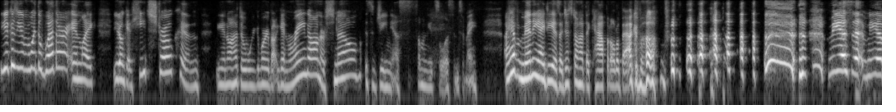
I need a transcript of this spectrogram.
Yeah, because you avoid the weather and like you don't get heat stroke and you don't have to worry about getting rained on or snow. It's a genius. Someone needs to listen to me. I have many ideas. I just don't have the capital to back them up. Mia Mia,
